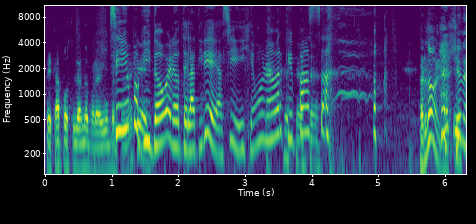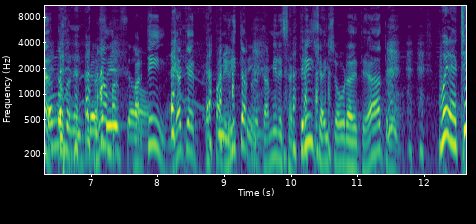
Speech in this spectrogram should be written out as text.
¿Te estás postulando para algún personaje? Sí, un poquito. Bueno, te la tiré así. Dije, bueno, a ver qué pasa. Perdón, Luciana. Estamos en el Perdón. Martín, ya que es panelista, Sí. pero también es actriz, ya hizo obras de teatro. Bueno, che,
